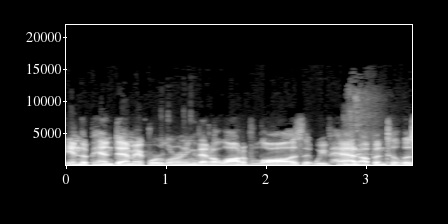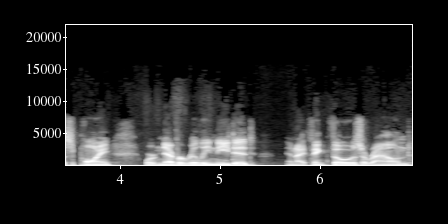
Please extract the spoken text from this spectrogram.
in the pandemic, we're learning that a lot of laws that we've had up until this point were never really needed. And I think those around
